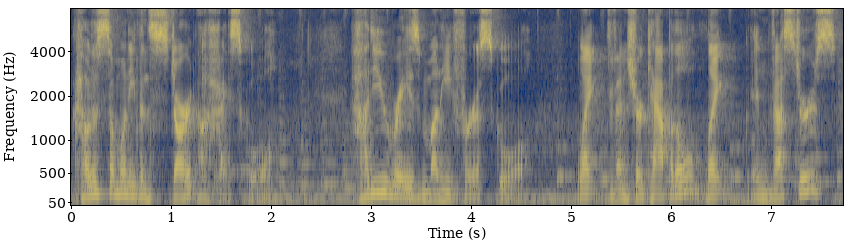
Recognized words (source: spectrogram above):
How does someone even start a high school? How do you raise money for a school? Like venture capital? Like investors?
